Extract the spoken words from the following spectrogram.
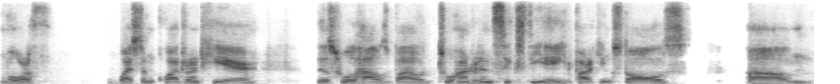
north western quadrant here. This will house about 268 parking stalls. Um,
